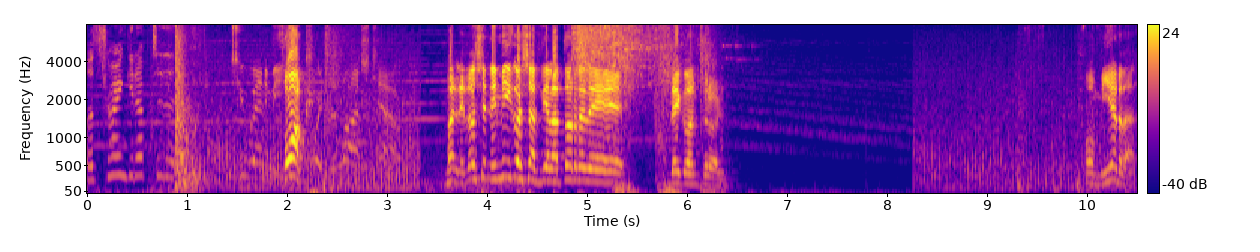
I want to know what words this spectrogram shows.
Let's try and get up to the. Fuck. Vale, dos enemigos hacia la torre de, de control. Oh, mierda.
